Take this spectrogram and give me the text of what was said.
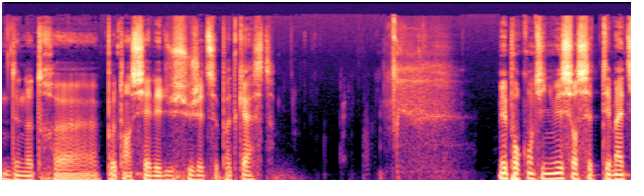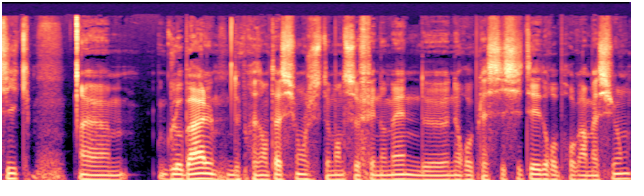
de notre potentiel et du sujet de ce podcast. Mais pour continuer sur cette thématique globale de présentation justement de ce phénomène de neuroplasticité, de reprogrammation,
